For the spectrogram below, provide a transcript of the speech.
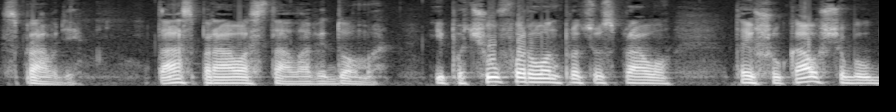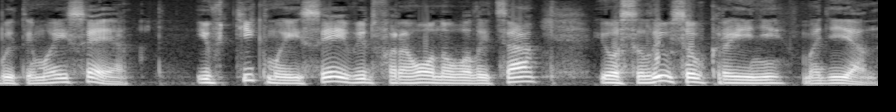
Справді, та справа стала відома, і почув фараон про цю справу, та й шукав, щоб убити Моїсея. І втік Моїсей від фараонова лиця і оселився в країні Мадіян.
